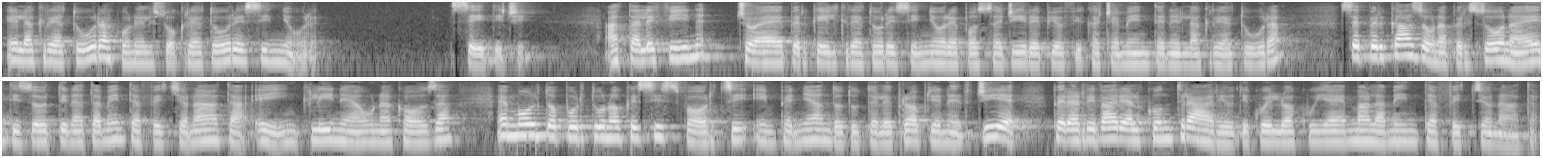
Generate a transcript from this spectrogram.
e la creatura con il suo creatore e Signore. 16. A tale fine, cioè perché il creatore Signore possa agire più efficacemente nella creatura, se per caso una persona è disordinatamente affezionata e incline a una cosa, è molto opportuno che si sforzi, impegnando tutte le proprie energie, per arrivare al contrario di quello a cui è malamente affezionata.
